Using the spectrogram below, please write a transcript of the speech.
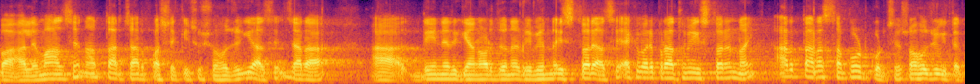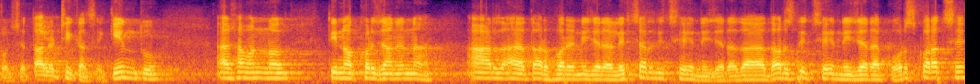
বা আলেমা আছেন আর তার চারপাশে কিছু সহযোগী আছে যারা দিনের জ্ঞান অর্জনের বিভিন্ন স্তরে আছে। একেবারে প্রাথমিক স্তরে নয়। আর তারা সাপোর্ট করছে, সহযোগিতা করছে। তাহলে ঠিক আছে। কিন্তু সামান্য তিন অক্ষর জানে না। আর তারপরে নিজেরা লেকচার দিচ্ছে, নিজেরা দর্শ দিচ্ছে, নিজেরা কোর্স করাচ্ছে।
